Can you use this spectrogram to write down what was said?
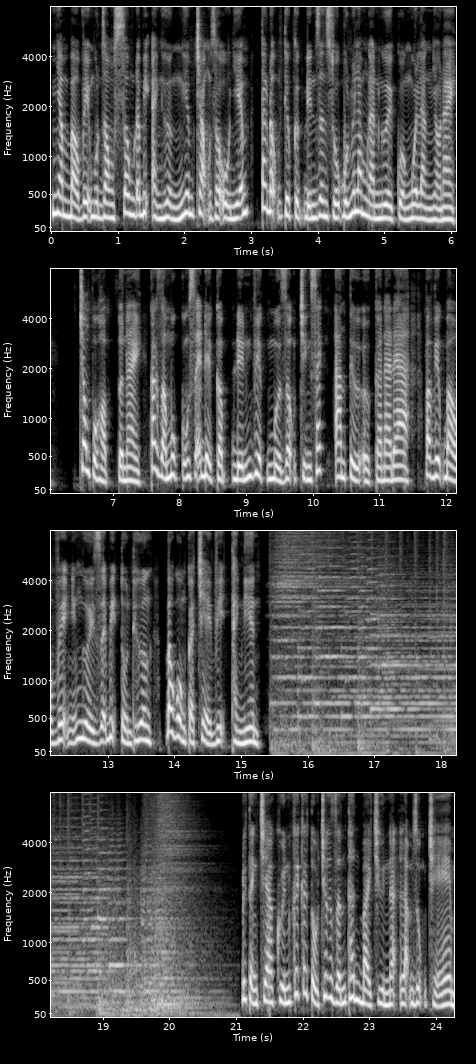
nhằm bảo vệ một dòng sông đã bị ảnh hưởng nghiêm trọng do ô nhiễm, tác động tiêu cực đến dân số 45.000 người của ngôi làng nhỏ này. Trong cuộc họp tuần này, các giám mục cũng sẽ đề cập đến việc mở rộng chính sách an tử ở Canada và việc bảo vệ những người dễ bị tổn thương, bao gồm cả trẻ vị thành niên. Đức Thánh Cha khuyến khích các tổ chức dấn thân bài trừ nạn lạm dụng trẻ em.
